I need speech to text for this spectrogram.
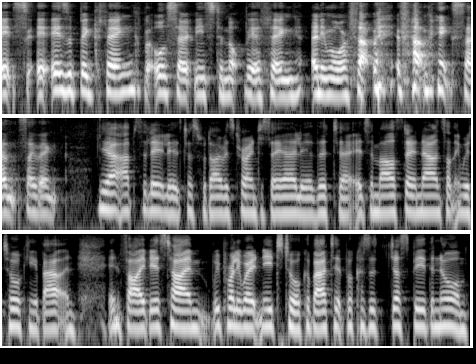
it's it is a big thing, but also it needs to not be a thing anymore. If that if that makes sense, I think. Yeah, absolutely. It's just what I was trying to say earlier that uh, it's a milestone now and something we're talking about. And in five years' time, we probably won't need to talk about it because it'll just be the norm.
